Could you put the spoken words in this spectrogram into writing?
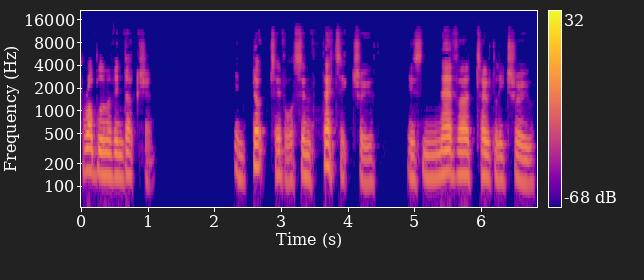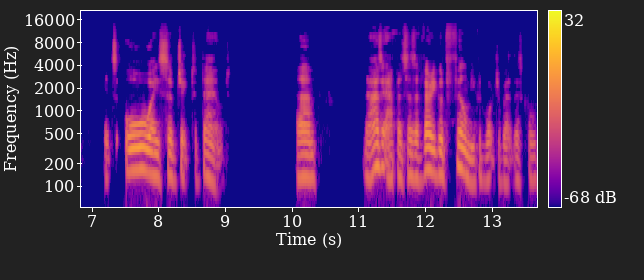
problem of induction. Inductive or synthetic truth is never totally true, it's always subject to doubt. Um, now, as it happens, there's a very good film you could watch about this called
